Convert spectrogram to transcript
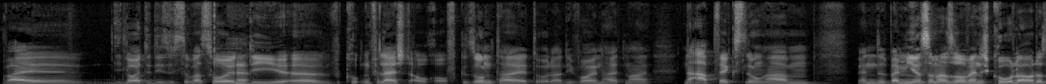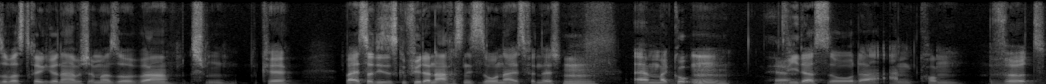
Weil die Leute, die sich sowas holen, Ja. die äh, gucken vielleicht auch auf Gesundheit oder die wollen halt mal eine Abwechslung haben. Wenn du, bei mir ist immer so, wenn ich Cola oder sowas trinke, dann habe ich immer so, ja, okay. Weißt du, dieses Gefühl danach ist nicht so nice, finde ich. Ähm, mal gucken, Mhm. Ja. wie das so da ankommen wird.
